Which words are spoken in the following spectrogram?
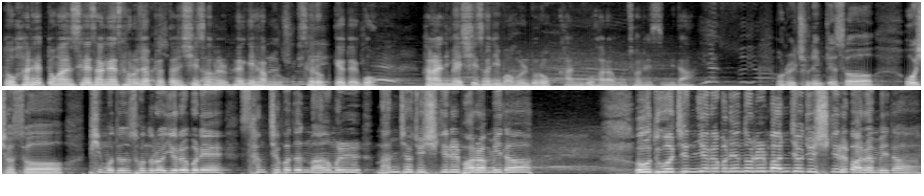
또 한 해 동안 세상에 사로잡혔던 시선을 회개함으로 새롭게 되고 하나님의 시선이 머물도록 간구하라고 전했습니다. 오늘 주님께서 오셔서 피 묻은 손으로 여러분의 상처받은 마음을 만져주시기를 바랍니다. 어두워진 여러분의 눈을 만져주시기를 바랍니다.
